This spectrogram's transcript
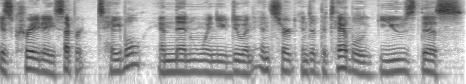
is create a separate table, and then when you do an insert into the table, use this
